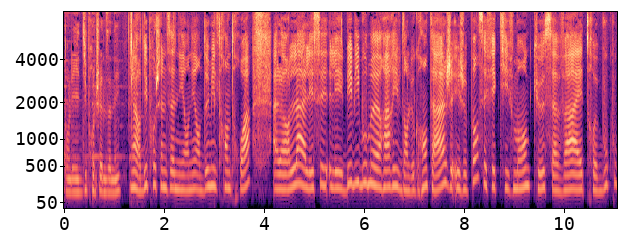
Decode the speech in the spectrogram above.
dans les dix prochaines années? Alors, dix prochaines années, on est en 2033. Alors là, les, baby-boomers arrivent dans le grand âge et je pense effectivement que ça va être beaucoup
